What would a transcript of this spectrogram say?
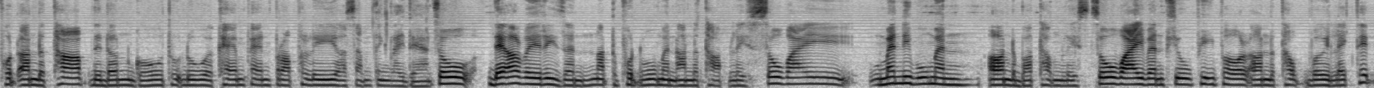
put on the top they don't go to do a campaign properly or something like that. So there are very reason not to put women on the top list. So why many women on the bottom list? So why when few people on the top were elected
